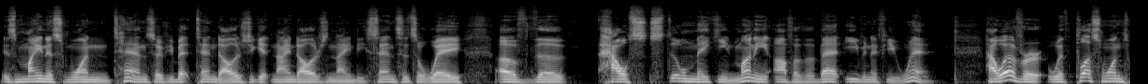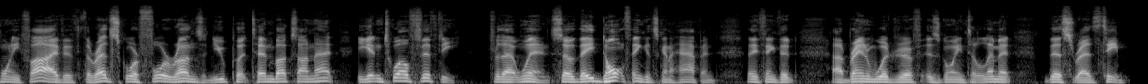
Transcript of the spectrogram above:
is minus 110 so if you bet $10 you get $9.90 it's a way of the house still making money off of a bet even if you win However, with plus 125, if the Reds score four runs and you put 10 bucks on that, you're getting 1250 for that win. So they don't think it's going to happen. They think that uh, Brandon Woodruff is going to limit this Reds team.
